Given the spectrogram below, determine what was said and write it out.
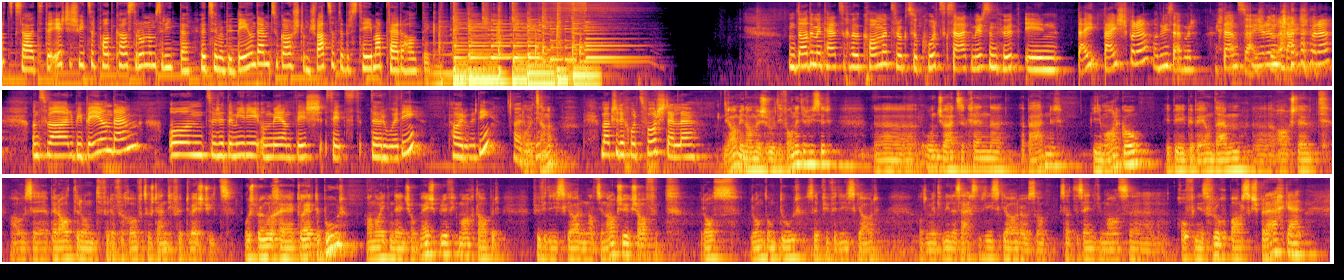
kurz gesagt, der erste Schweizer Podcast rund ums Reiten. Heute sind wir bei B&M zu Gast und schwätzen über das Thema Pferdehaltung. Und damit herzlich willkommen zurück zu kurz gesagt. Wir sind heute in Deisperen, oder wie sagen wir? Tänzführen, Deisperen. Und zwar bei B&M. Und zwischen der Miri und mir am Tisch sitzt der Rudi. Hallo Rudi. Hallo Rudi. zusammen. Magst du dich kurz vorstellen? Ja, mein Name ist Rudi von Niederhäuser. Äh, unschwer zu erkennen, ein Berner, hier im Aargau. Ich bin bei B&M äh, angestellt als äh, Berater und für den Verkauf zuständig für die Westschweiz. Ursprünglich äh, gelehrter Bauer, habe noch irgendwann schon die Meisterprüfung gemacht, aber 35 Jahre im Nationalgeschirr gearbeitet, Ross rund um die Tour seit 35 Jahren oder mittlerweile 36 Jahre. Also es hat es einigermaßen, äh, hoffe ich, ein fruchtbares Gespräch gegeben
